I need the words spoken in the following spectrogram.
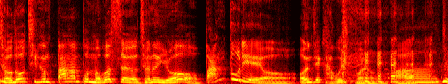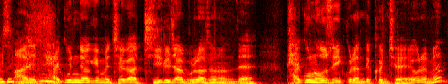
저도 지금 빵 한 판 먹었어요. 저는요 빵돌이에요. 언제 가고 싶어요. 아 좋습니다. 아니 백운역이면 제가 지를 잘 몰라서 그러는데 백운 호수 있고 그랬는데 근처에요 그러면?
